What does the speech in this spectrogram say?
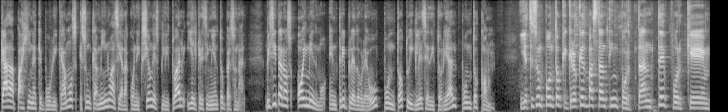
Cada página que publicamos es un camino hacia la conexión espiritual y el crecimiento personal. Visítanos hoy mismo en www.tuiglesiaeditorial.com. Y este es un punto que creo que es bastante importante porque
